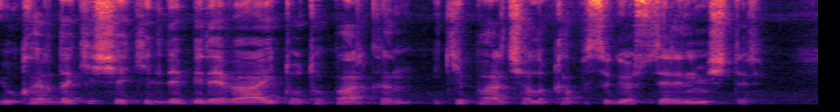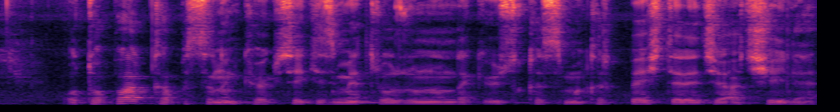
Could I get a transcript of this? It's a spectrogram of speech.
Yukarıdaki şekilde bir eve ait otoparkın iki parçalı kapısı gösterilmiştir. Otopark kapısının kök 8 metre uzunluğundaki üst kısmı 45 derece açı ile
